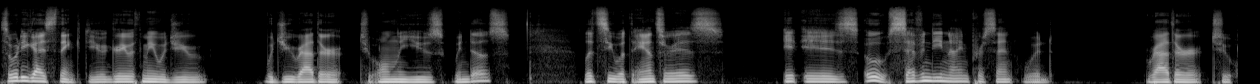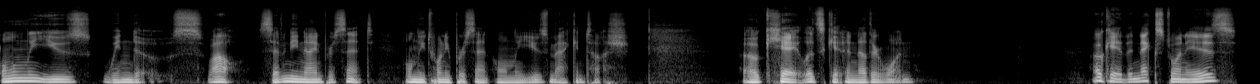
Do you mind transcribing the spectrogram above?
So what do you guys think? Do you agree with me? Would you would you rather to only use Windows? Let's see what the answer is. It is oh, 79% would rather to only use Windows. Wow, 79%. Only 20% only use Macintosh. Okay, let's get another one. Okay, the next one is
